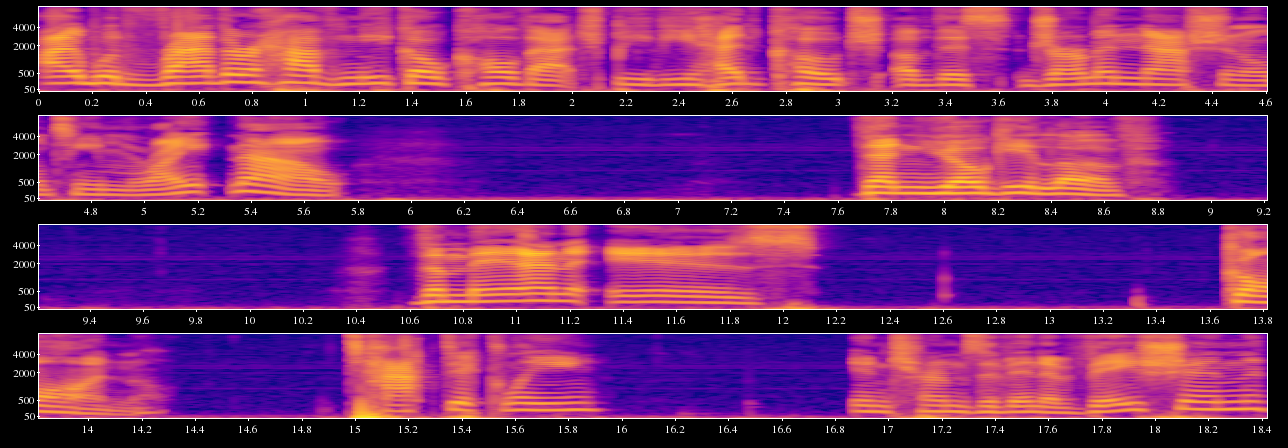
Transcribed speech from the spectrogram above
I would rather have Niko Kovac be the head coach of this German national team right now than Jogi Löw. The man is gone tactically, in terms of innovation,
